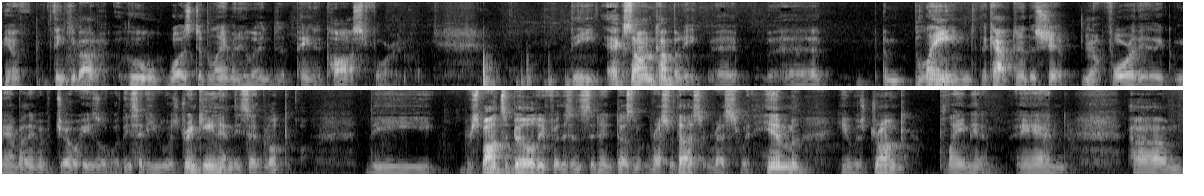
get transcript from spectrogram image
you know, thinking about who was to blame and who ended up paying a cost for it. The Exxon company uh, uh, um, blamed the captain of the ship Yeah. for the man by the name of Joe Hazelwood. They said he was drinking, and they said, "Look, the responsibility for this incident doesn't rest with us; it rests with him. He was drunk. Blame him." And um,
